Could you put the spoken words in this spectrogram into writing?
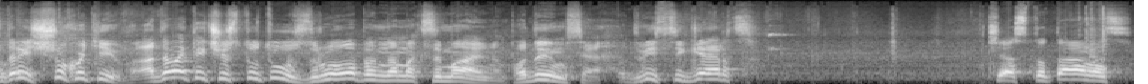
до речі, що хотів? А давайте частоту зробимо на максимальну. Подивимося. 200 Гц. Частота нас.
